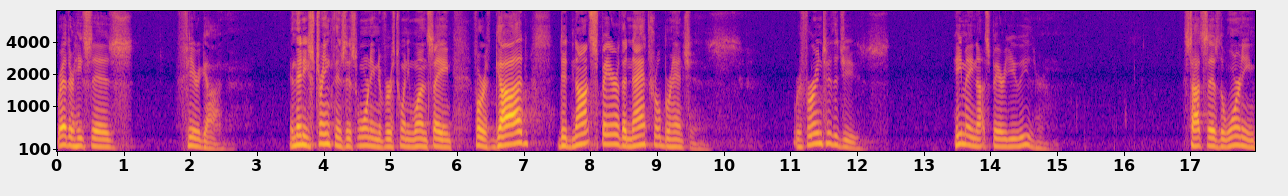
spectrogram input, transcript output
Rather, he says, Fear God. And then he strengthens this warning in verse 21, saying, For if God did not spare the natural branches, referring to the Jews, he may not spare you either. Stott says the warning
